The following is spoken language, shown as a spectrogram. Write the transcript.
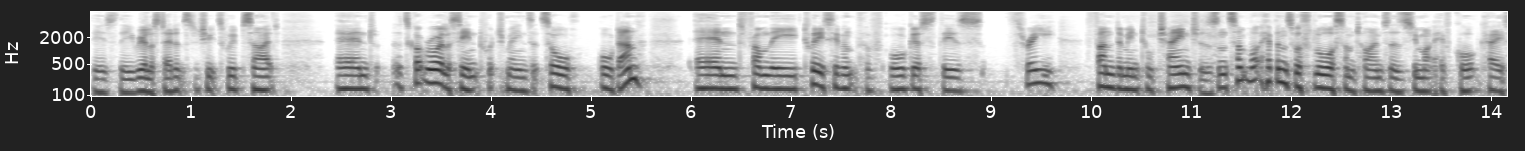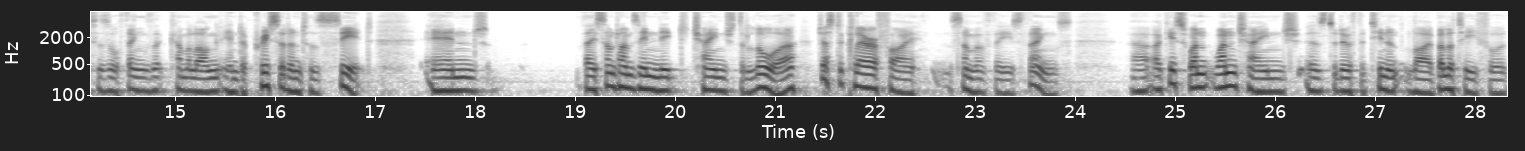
there's the Real Estate Institute's website, and it's got royal assent, which means it's all all done. And from the 27th of August, there's three fundamental changes. And some, what happens with law sometimes is you might have court cases or things that come along and a precedent is set, and they sometimes then need to change the law just to clarify some of these things. Uh, I guess one, one change is to do with the tenant liability for,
